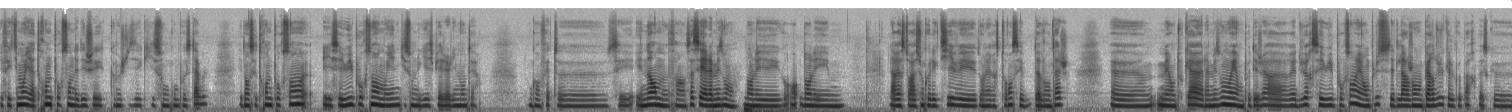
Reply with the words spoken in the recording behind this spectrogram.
effectivement, il y a 30% des déchets, comme je disais, qui sont compostables. Et dans ces 30%, c'est 8% en moyenne qui sont du gaspillage alimentaire. Donc en fait, c'est énorme. Enfin, ça, c'est à la maison. Hein. Dans les, dans les la restauration collective et dans les restaurants, c'est davantage. Euh, mais en tout cas, à la maison, oui, on peut déjà réduire ces 8%. Et en plus, c'est de l'argent perdu quelque part parce que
